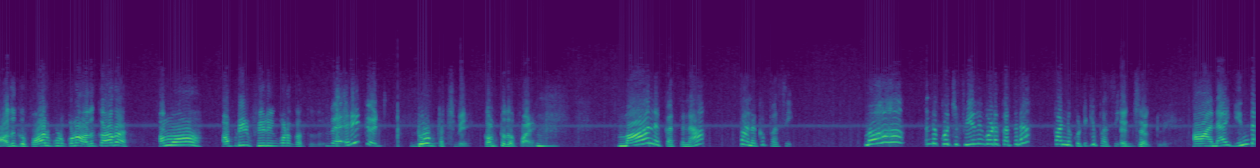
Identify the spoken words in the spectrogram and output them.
அதுக்கு பால் கொடுக்கணும் அதுக்காக அம்மா அப்படின்னு ஃபீலிங் கூட கத்துது. Very good don't touch me come to the point மானு கத்துனா தனக்கு பசி. மா கொஞ்சம் ஃபீலிங் கூட கத்துனா கண்ணுக்குட்டிக்கு பசி. எக்ஸாக்ட்லி ஆனா இந்த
